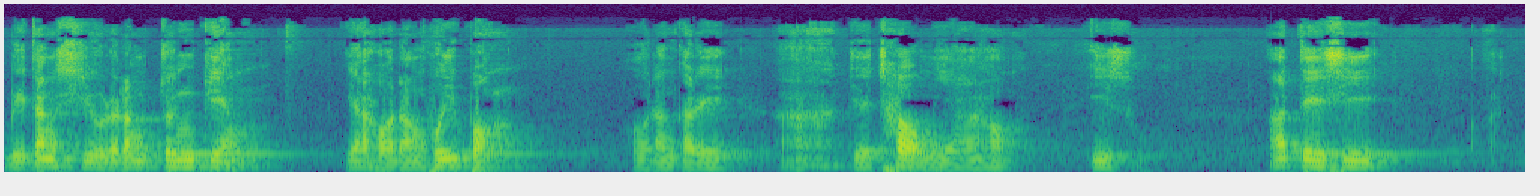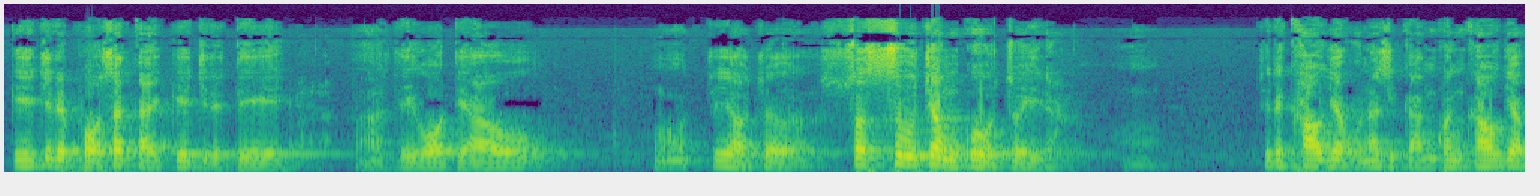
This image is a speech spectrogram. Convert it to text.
未当受了人尊敬，也互人诽谤，互人甲你啊即个臭名吼意思。啊，第四。加即个菩萨界，加一个第啊第五条，哦，最后做说四种过罪啦。即，这个口业有那是共款口业，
